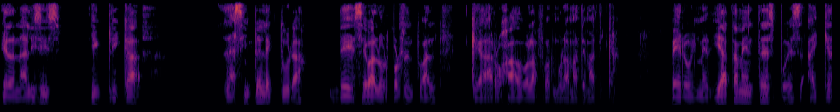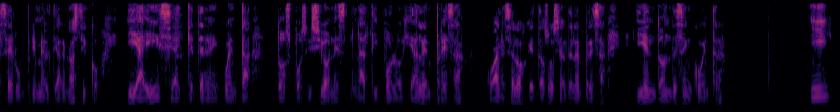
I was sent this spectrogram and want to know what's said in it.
el análisis implica la simple lectura de ese valor porcentual que ha arrojado la fórmula matemática pero inmediatamente después hay que hacer un primer diagnóstico y ahí sí hay que tener en cuenta dos posiciones, la tipología de la empresa, cuál es el objeto social de la empresa y en dónde se encuentra, y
